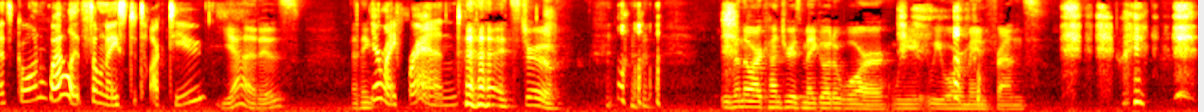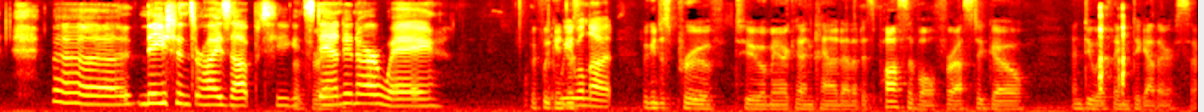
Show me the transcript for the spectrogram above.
It's going well. It's so nice to talk to you. Yeah, it is. I think You're my friend. it's true. Even though our countries may go to war, we we will remain friends. uh, nations rise up to That's stand right. in our way. If we can we just will not. we can just prove to America and Canada that it's possible for us to go and do a thing together. So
